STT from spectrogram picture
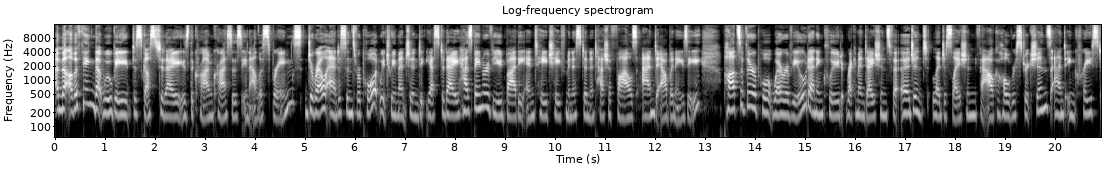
And the other thing that will be discussed today is the crime crisis in Alice Springs. Dorrelle Anderson's report, which we mentioned yesterday has been reviewed by the NT Chief Minister Natasha Fyles and Albanese. Parts of the report were revealed and include recommendations for urgent legislation for alcohol restrictions and increased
